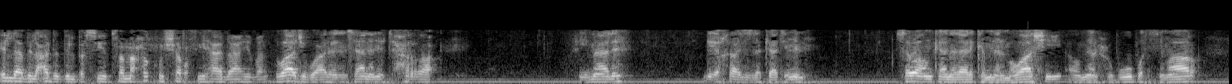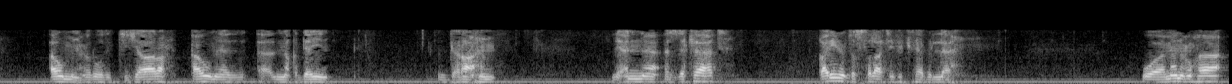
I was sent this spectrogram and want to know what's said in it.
إلا بالعدد البسيط فما حكم الشرع في هذا أيضا؟ واجب على الإنسان أن يتحرى في ماله لإخراج الزكاة منه سواء كان ذلك من المواشي أو من الحبوب والثمار. أو من عروض التجارة أو من النقدين الدراهم لأن الزكاة قرينة الصلاة في كتاب الله ومنعها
